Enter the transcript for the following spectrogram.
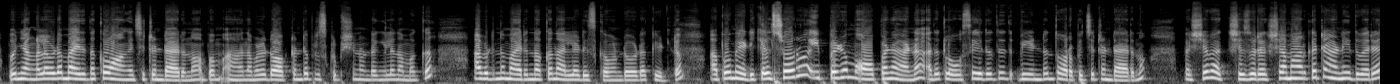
അപ്പോൾ ഞങ്ങളവിടെ മരുന്നൊക്കെ വാങ്ങിച്ചിട്ടുണ്ടായിരുന്നു. അപ്പം നമ്മൾ ഡോക്ടറിന്റെ പ്രിസ്ക്രിപ്ഷൻ ഉണ്ടെങ്കിൽ നമുക്ക് അവിടുന്ന് മരുന്നൊക്കെ നല്ല ഡിസ്കൗണ്ടോടെ കിട്ടും. അപ്പോൾ മെഡിക്കൽ സ്റ്റോറും ഇപ്പോഴും ഓപ്പൺ ആണ്. അത് ക്ലോസ് ചെയ്തത് വീണ്ടും തുറപ്പിച്ചിട്ടുണ്ടായിരുന്നു. പക്ഷേ ഭക്ഷ്യസുരക്ഷാ മാർക്കറ്റാണ് ഇതുവരെ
